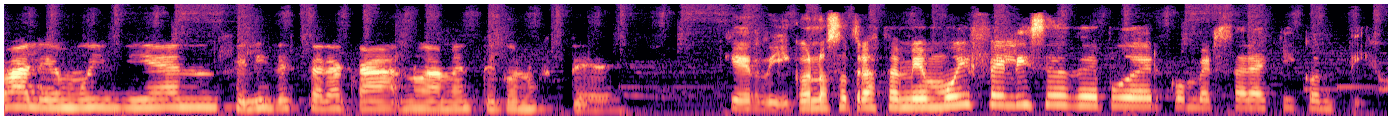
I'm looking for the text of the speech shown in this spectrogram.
Vale, muy bien, feliz de estar acá nuevamente con ustedes. Qué rico. Nosotras también muy felices de poder conversar aquí contigo.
